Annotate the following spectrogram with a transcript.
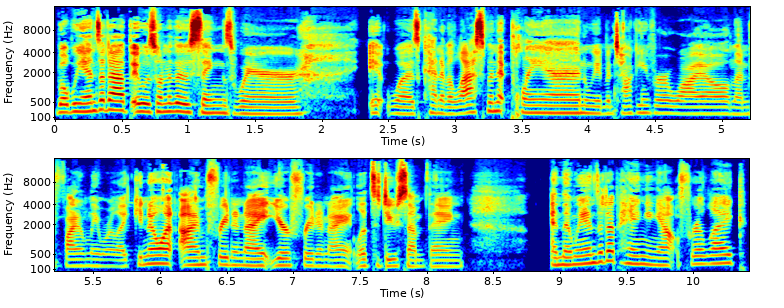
but we ended up it was one of those things where it was kind of a last minute plan. We'd been talking for a while. And then finally, we're like, you know what? I'm free tonight. You're free tonight. Let's do something. And then we ended up hanging out for like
